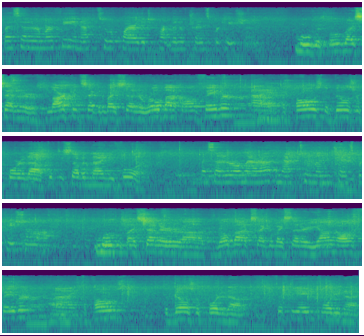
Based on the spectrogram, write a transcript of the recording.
By Senator Murphy, an act to require the Department of Transportation. Moved by Senator Larkin, seconded by Senator Robach. All in favor? Aye. Opposed? The bill is reported out. 5794. By Senator O'Mara, an act to amend the transportation law. Moved by Senator uh, Robach, second by Senator Young. All in favor? Aye. Opposed? The bill is reported out. 5849.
